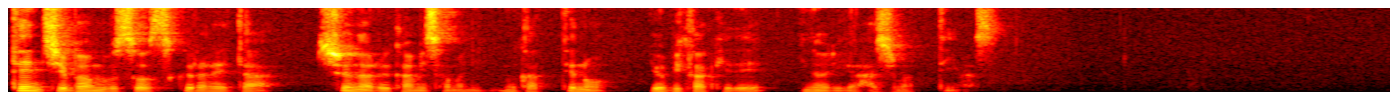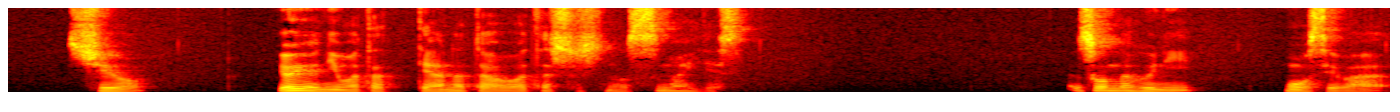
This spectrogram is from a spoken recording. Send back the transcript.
天地万物を作られた主なる神様に向かっての呼びかけで祈りが始まっています。主よ、世々にわたってあなたは私たちの住まいです。そんなふうにモーセは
